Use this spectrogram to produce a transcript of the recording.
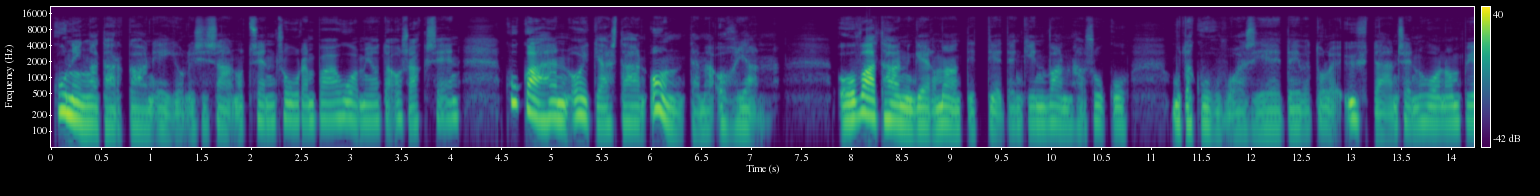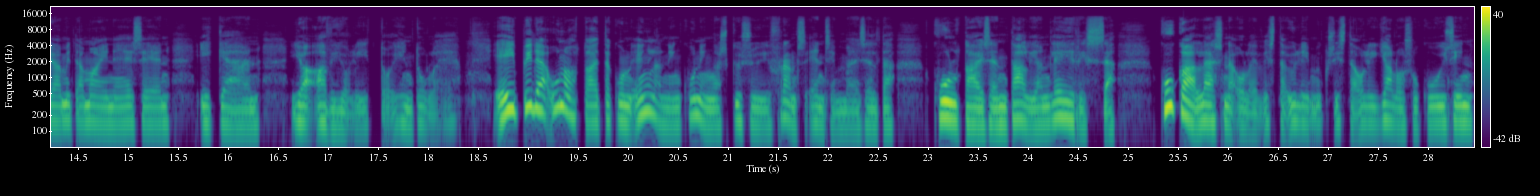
Kuningatarkaan ei olisi saanut sen suurempaa huomiota osakseen. Kuka hän oikeastaan on tämä Orjan? Ovathan germantit tietenkin vanha suku, mutta kurvuasieet eivät ole yhtään sen huonompia, mitä maineeseen, ikään ja avioliittoihin tulee. Ei pidä unohtaa, että kun Englannin kuningas kysyi Frans ensimmäiseltä kultaisen taljan leirissä, kuka läsnä olevista ylimyksistä oli jalosukuisin,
